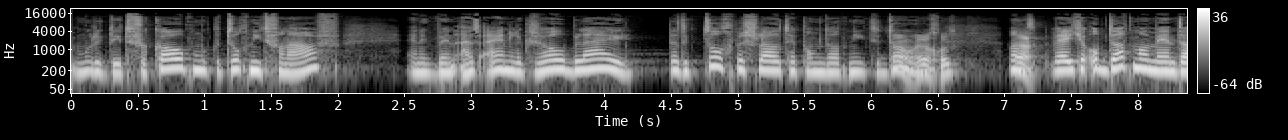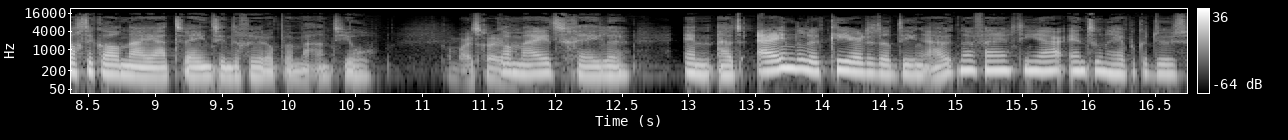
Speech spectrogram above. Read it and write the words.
moet ik dit verkopen? Moet ik er toch niet vanaf? En ik ben uiteindelijk zo blij dat ik toch besloten heb om dat niet te doen. Oh, heel goed. Want weet je, op dat moment dacht ik al, nou ja, 22 euro per maand, joh. Kan mij het schelen. Kan mij het schelen. En uiteindelijk keerde dat ding uit na 15 jaar. En toen heb ik er dus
